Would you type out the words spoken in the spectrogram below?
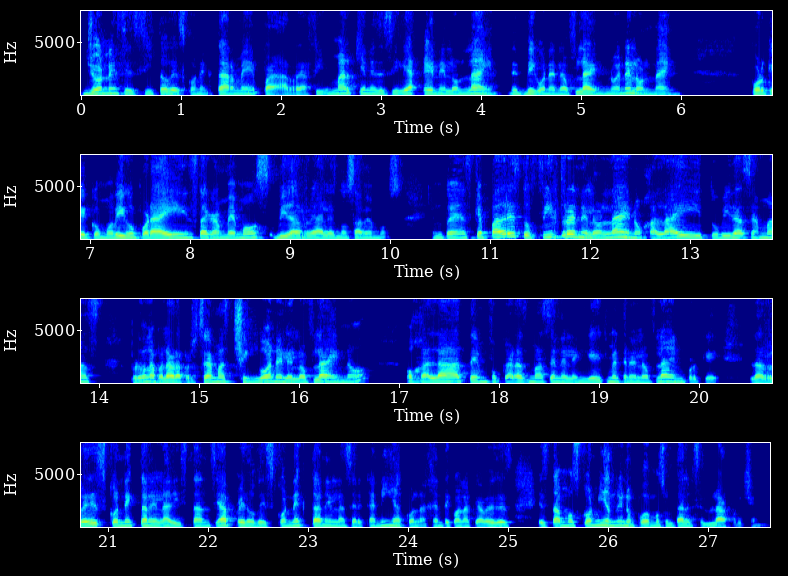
Yo necesito desconectarme para reafirmar quién es Cecilia en el online, eh, digo en el offline, no en el online. Porque como digo, por ahí Instagram vemos vidas reales, no sabemos. Entonces, qué padre es tu filtro en el online. Ojalá y tu vida sea más, perdón la palabra, pero sea más chingón en el offline, ¿no? Ojalá te enfocaras más en el engagement, en el offline, porque las redes conectan en la distancia, pero desconectan en la cercanía con la gente con la que a veces estamos comiendo y no podemos soltar el celular, por ejemplo.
